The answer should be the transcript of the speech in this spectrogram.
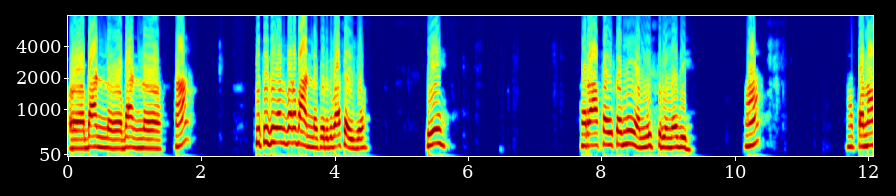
भांडणं भांडणं हा? किती दिवस बरं भांडणं करीत बसायचं? ये राखाय कमी आहे मिसरी मध्ये हा? आता ना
